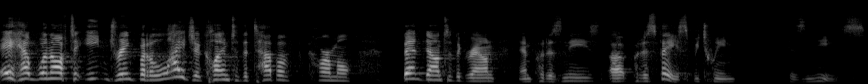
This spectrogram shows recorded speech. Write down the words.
Ahab went off to eat and drink, but Elijah climbed to the top of Carmel, bent down to the ground, and put his knees, uh, put his face between his knees.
